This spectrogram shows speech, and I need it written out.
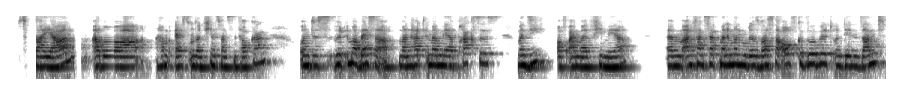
zwei Jahren, aber haben erst unseren 24. Tauchgang und es wird immer besser. Man hat immer mehr Praxis, man sieht auf einmal viel mehr. Ähm, anfangs hat man immer nur das Wasser aufgewirbelt und den Sand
